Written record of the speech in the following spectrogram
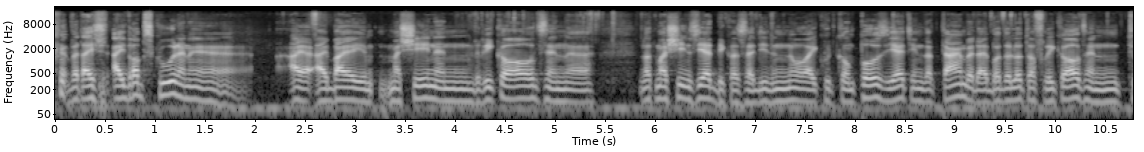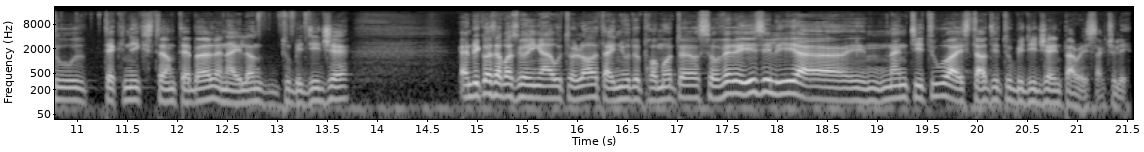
but I, I dropped school and uh, I, I buy machine and records and uh, not machines yet because I didn't know I could compose yet in that time, but I bought a lot of records and two Technics turntable and I learned to be DJ. And because I was going out a lot, I knew the promoter. So very easily, uh, in 92, I started to be DJ in Paris, actually.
